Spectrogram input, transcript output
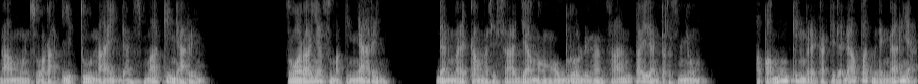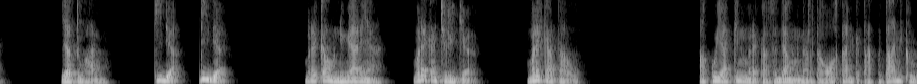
Namun suara itu naik dan semakin nyaring. Suaranya semakin nyaring, dan mereka masih saja mengobrol dengan santai dan tersenyum. Apa mungkin mereka tidak dapat mendengarnya? Ya Tuhan, tidak, tidak. Mereka mendengarnya, mereka curiga, mereka tahu. Aku yakin mereka sedang menertawakan ketakutanku.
